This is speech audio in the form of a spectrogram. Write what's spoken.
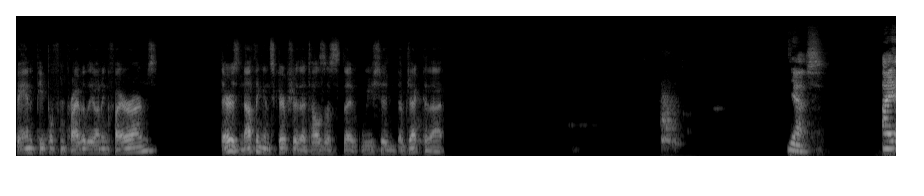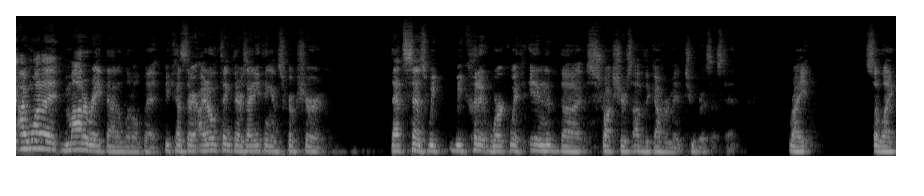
ban people from privately owning firearms, there is nothing in Scripture that tells us that we should object to that. Yes. I I want to moderate that a little bit because there I don't think there's anything in scripture that says we we couldn't work within the structures of the government to resist it. Right? So like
